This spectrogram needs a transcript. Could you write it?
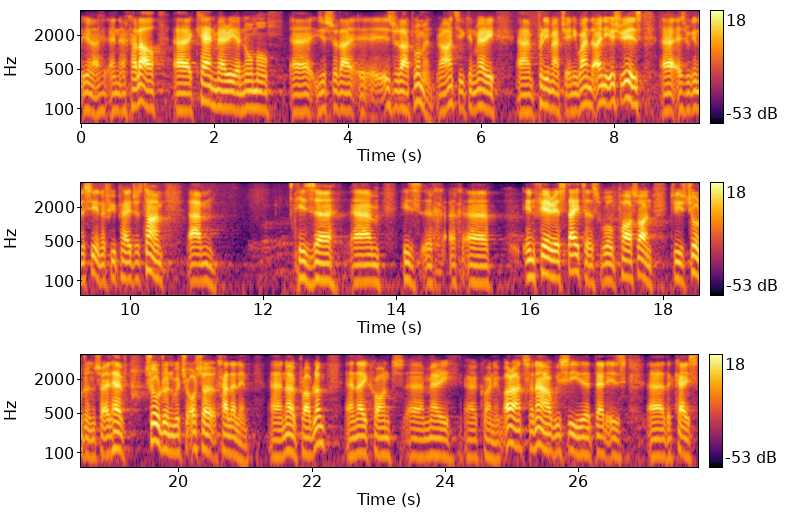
you know, and a halal can marry a normal uh, Israelite, uh, Israelite woman, right? So you can marry um, pretty much anyone. The only issue is, uh, as we're going to see in a few pages' time, um, his, uh, um, his uh, inferior status will pass on to his children. So he'll have children which are also halalim uh, no problem, and they can't uh, marry uh, Kohanim. All right, so now we see that that is uh, the case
